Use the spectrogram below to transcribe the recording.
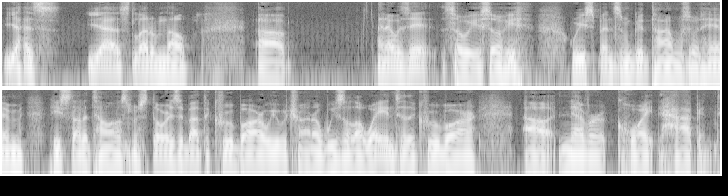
"Yes, yes, let him know." Uh, and that was it. So we so he we spent some good time with him. He started telling us some stories about the crew bar. We were trying to weasel our way into the crew bar. Uh, never quite happened.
